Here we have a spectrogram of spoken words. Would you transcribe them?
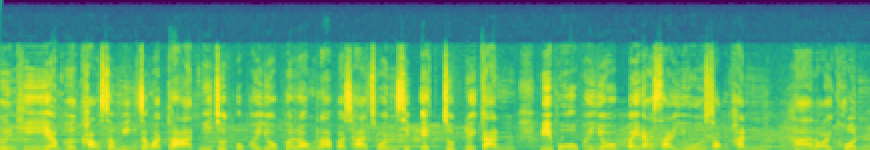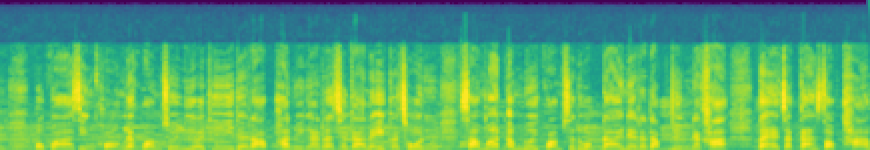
พื้นที่อำเภอเขาสมิงจังหวัดตราด มีจุดอพยพเพื่อรองรับประชาชน 11 จุดด้วยกัน มีผู้อพยพไปอาศัยอยู่ 2,500 คน พบว่าสิ่งของและความช่วยเหลือที่ได้รับผ่านหน่วยงานราชการและเอกชน สามารถอำนวยความสะดวกได้ในระดับหนึ่งนะคะ แต่จากการสอบถาม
